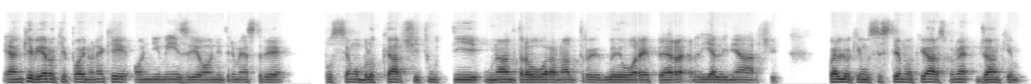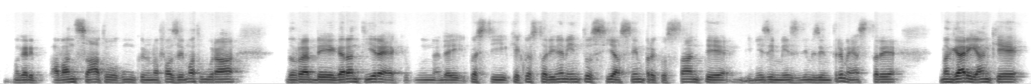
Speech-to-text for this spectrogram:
È anche vero che poi non è che ogni mese o ogni trimestre possiamo bloccarci tutti un'altra ora, un'altra due ore per riallinearci. Quello che un sistema OKR, secondo me, già anche magari avanzato o comunque in una fase matura, dovrebbe garantire che questo allineamento sia sempre costante di mese in mese, di mese in trimestre, magari anche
